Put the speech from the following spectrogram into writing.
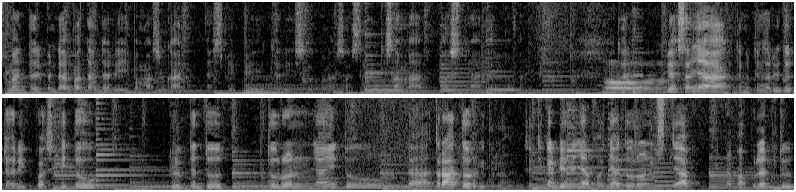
cuman dari pendapatan dari pemasukan SPP dari sekolah swasta itu sama bosnya dari pemerintah. Dan oh. biasanya dengar-dengar itu dari bos itu belum tentu turunnya itu enggak teratur gitu loh. Jadi kan biasanya bosnya turun setiap berapa bulan gitu,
